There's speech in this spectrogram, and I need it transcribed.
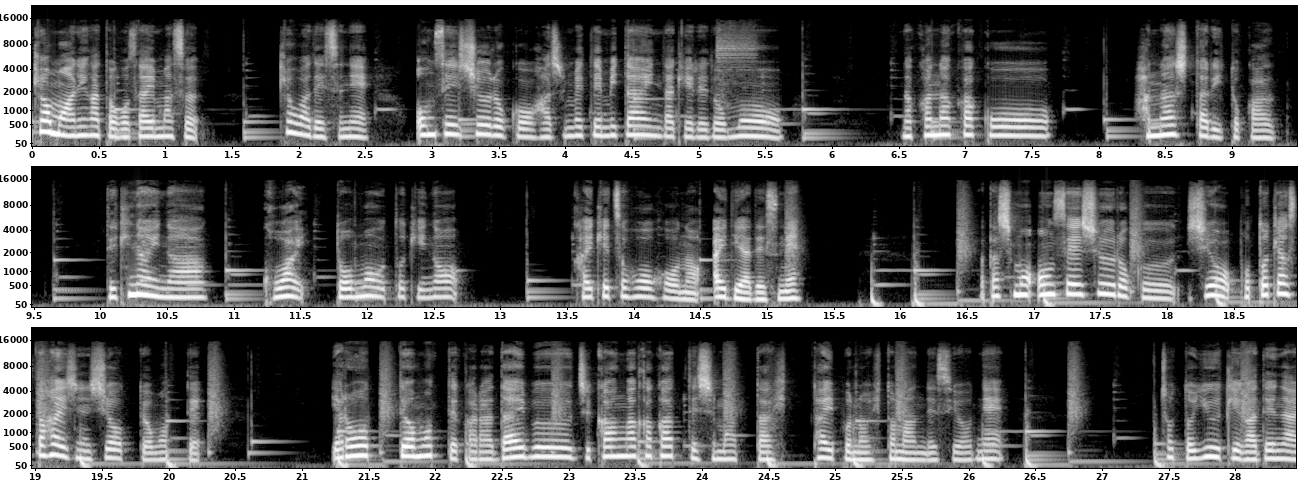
今日もありがとうございます。今日はですね、音声収録を始めてみたいんだけれども、なかなかこう、話したりとかできないな、怖いと思う時の解決方法のアイディアですね。私も音声収録しよう、ポッドキャスト配信しようって思って、やろうって思ってからだいぶ時間がかかってしまったタイプの人なんですよね。ちょっと勇気が出な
